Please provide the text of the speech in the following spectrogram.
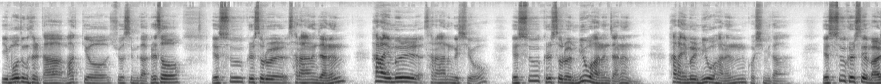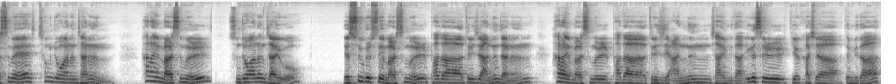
이 모든 것을 다 맡겨 주었습니다. 그래서 예수 그리스도를 사랑하는 자는 하나님을 사랑하는 것이요 예수 그리스도를 미워하는 자는 하나님을 미워하는 것입니다. 예수 그리스도의 말씀에 청종하는 자는 하나님 말씀을 순종하는 자이고 예수 그리스도의 말씀을 받아들이지 않는 자는 하나님 말씀을 받아들이지 않는 자입니다. 이것을 기억하셔야 됩니다.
